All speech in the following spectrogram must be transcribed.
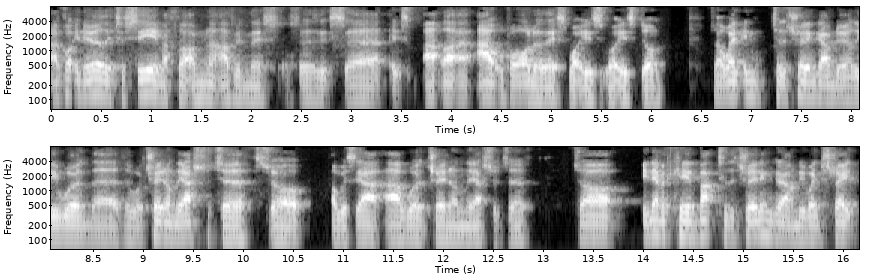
I got in early to see him. I thought I'm not having this. I says it's uh, it's out, out of order. This what he's what he's done. So I went into the training ground early. He weren't there. They were training on the AstroTurf. So obviously I, I weren't training on the AstroTurf. So he never came back to the training ground. He went straight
